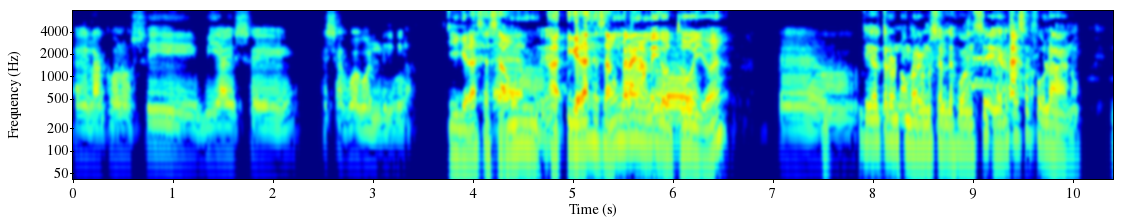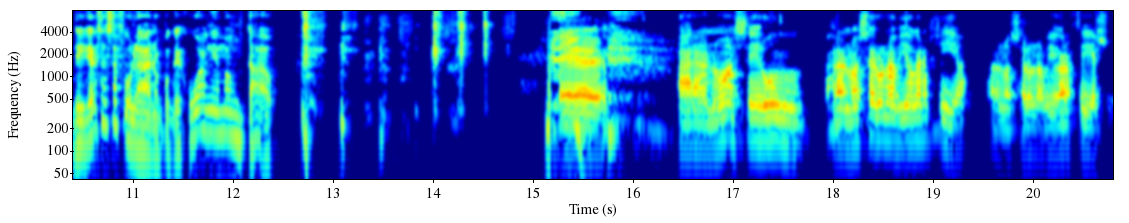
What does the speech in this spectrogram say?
eh, la conocí vía ese, ese juego en línea. Y gracias a un, Em, a- y gracias a un gran amigo tuyo, ¿eh? em, Di otro nombre que no sea el de Juan. Sí, gracias a fulano. Di gracias a fulano, porque Juan es montado. eh, para no hacer un, para no hacer una biografía, para no hacer una biografía, eso,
